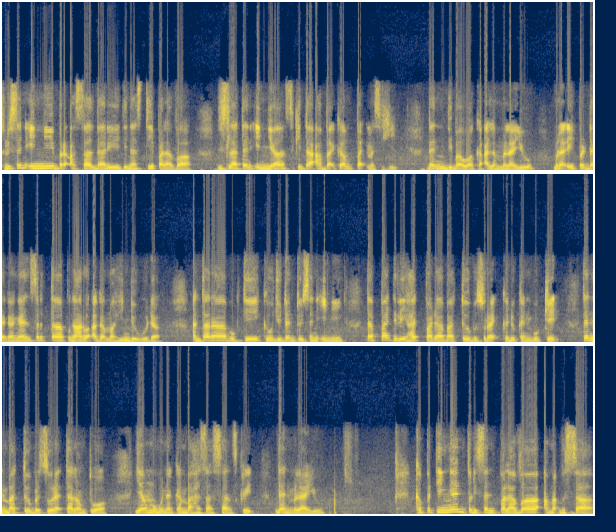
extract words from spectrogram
Tulisan ini berasal dari dinasti Palava di selatan India sekitar abad keempat Masihi dan dibawa ke alam Melayu melalui perdagangan serta pengaruh agama Hindu-Buddha. Antara bukti kewujudan tulisan ini dapat dilihat pada batu bersurat kedukan bukit dan batu bersurat talang tua yang menggunakan bahasa Sanskrit dan Melayu. Kepentingan tulisan Palava amat besar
